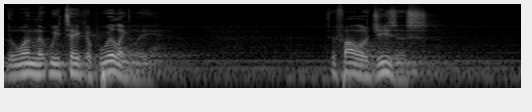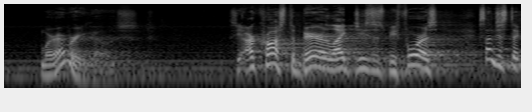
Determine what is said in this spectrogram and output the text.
the one that we take up willingly to follow Jesus wherever he goes. See, our cross to bear, like Jesus before us, it's not just a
